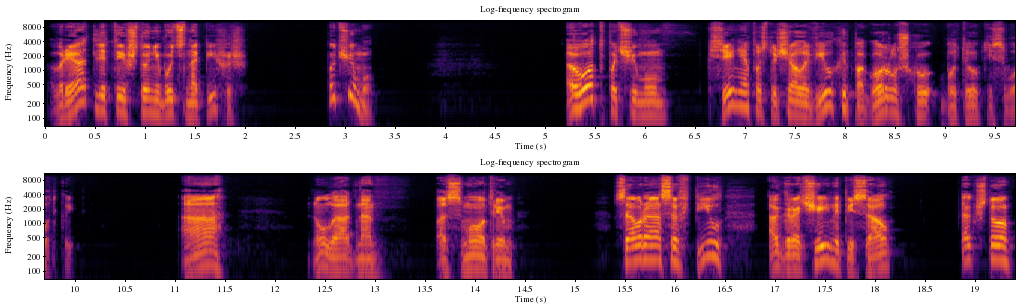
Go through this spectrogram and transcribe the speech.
вряд ли ты что-нибудь напишешь. Почему? Вот почему. Ксения постучала вилкой по горлышку бутылки с водкой. А, ну ладно, посмотрим. Саврасов пил, а Грачей написал. Так что...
